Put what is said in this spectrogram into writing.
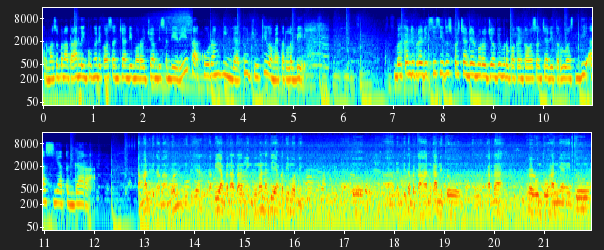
termasuk penataan lingkungan di kawasan Candi Muaro Jambi sendiri tak kurang hingga 7 km lebih. Bahkan diprediksi situs Percandian Moro Jambi merupakan kawasan candi terluas di Asia Tenggara. Aman kita bangun gitu ya, tapi yang penataan lingkungan nanti yang ke timur nih. Itu uh, dan kita pertahankan itu uh, karena reruntuhannya itu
